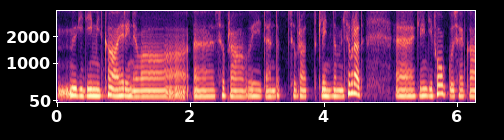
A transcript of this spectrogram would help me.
müügitiimid ka erineva äh, sõbra või tähendab, sõbrad, kliendid on meil sõbrad äh,, kliendi fookusega,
